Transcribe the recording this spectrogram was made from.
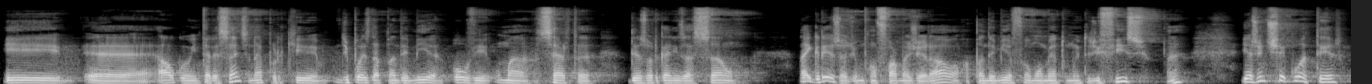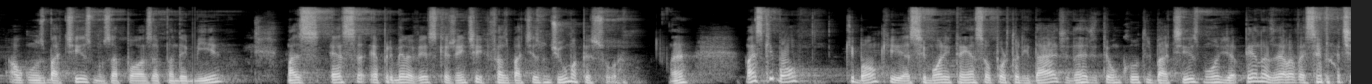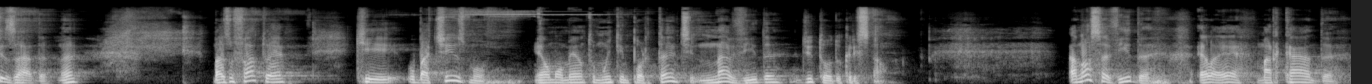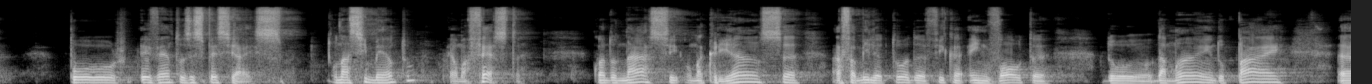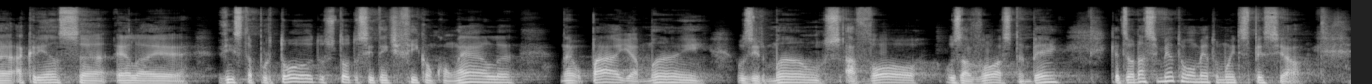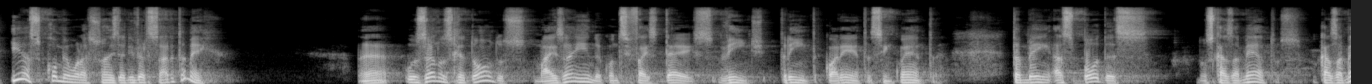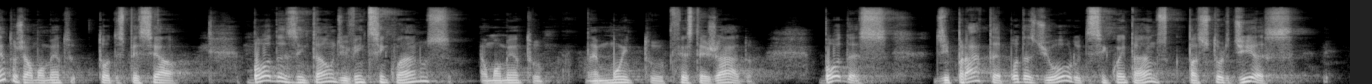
E é algo interessante, né? porque depois da pandemia houve uma certa desorganização na igreja de uma forma geral. A pandemia foi um momento muito difícil. Né? E a gente chegou a ter alguns batismos após a pandemia, mas essa é a primeira vez que a gente faz batismo de uma pessoa. Né? Mas que bom, que bom que a Simone tem essa oportunidade né, de ter um culto de batismo onde apenas ela vai ser batizada. Né? Mas o fato é que o batismo é um momento muito importante na vida de todo cristão. A nossa vida, ela é marcada por eventos especiais. O nascimento é uma festa. Quando nasce uma criança, a família toda fica em volta do, da mãe, do pai. Eh, a criança ela é vista por todos, todos se identificam com ela, né? o pai, a mãe, os irmãos, a avó, os avós também. Quer dizer, o nascimento é um momento muito especial. E as comemorações de aniversário também. Né? Os anos redondos, mais ainda, quando se faz 10, 20, 30, 40, 50. Também as bodas nos casamentos. O casamento já é um momento todo especial. Bodas, então, de 25 anos, é um momento né, muito festejado. Bodas de prata, bodas de ouro de 50 anos, pastor Dias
